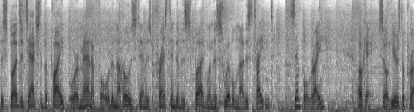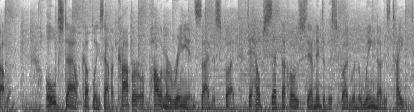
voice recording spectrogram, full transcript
The spud's attached to the pipe or manifold, and the hose stem is pressed into the spud when the swivel nut is tightened. Simple, right? Okay, so here's the problem. Old style couplings have a copper or polymer ring inside the spud to help set the hose stem into the spud when the wing nut is tightened.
